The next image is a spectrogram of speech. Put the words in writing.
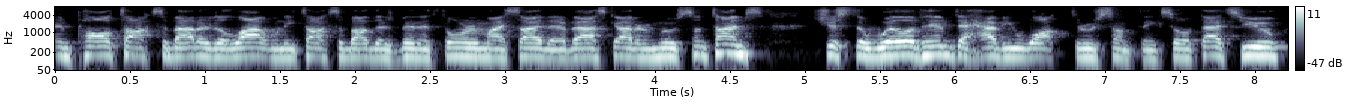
and Paul talks about it a lot when he talks about there's been a thorn in my side that I've asked God to remove. Sometimes it's just the will of Him to have you walk through something. So if that's you,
